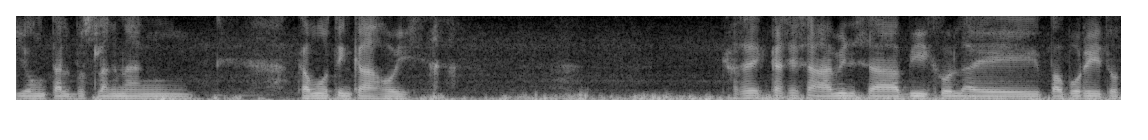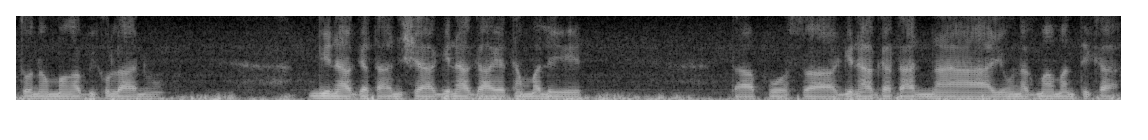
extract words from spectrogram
Yung talbos lang ng kamuting kahoy. kasi kasi sa amin sa Bicol ay paborito to ng mga Bicolano. Ginagataan siya, ginagayat ng maliit. Tapos ah, ginagataan na yung nagmamantika.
